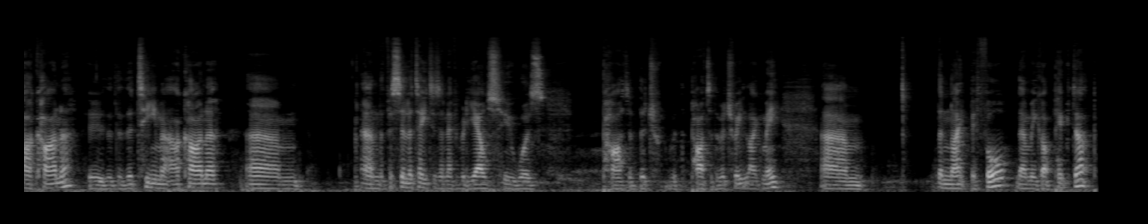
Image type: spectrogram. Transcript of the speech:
Arcana, who the, the, team at Arcana, um, and the facilitators and everybody else who was part of the part of the retreat, like me. Um, the night before, then we got picked up.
